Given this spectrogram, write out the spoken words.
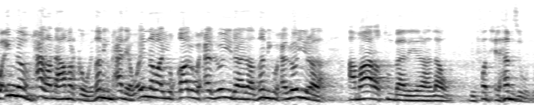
wainama maxaa la dhahaa marka wey? Daniga maxaa la wainamaa yuqaalu waxaa loo yidhahdaa daniga waxaa loo yidhahdaa amaaratun baa la yidhahdaa wey. Bifatxi lhamza wey.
